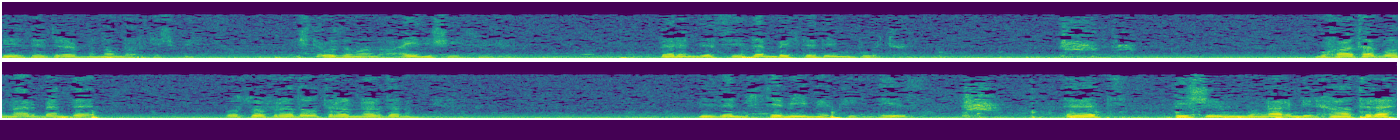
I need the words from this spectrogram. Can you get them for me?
Biz dediler bundan vazgeçmeyin. İşte o zaman aynı şeyi söylüyor. Benim de sizden beklediğim buydu. Muhatap onlar ben de o sofrada oturanlardanım Biz de müstemi mevkiindeyiz. Evet. E şimdi bunlar bir hatıra.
